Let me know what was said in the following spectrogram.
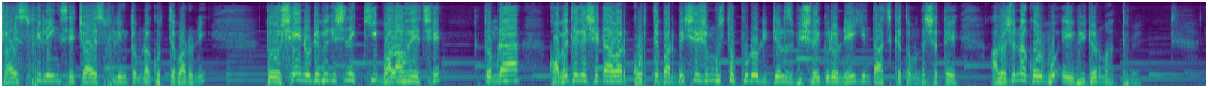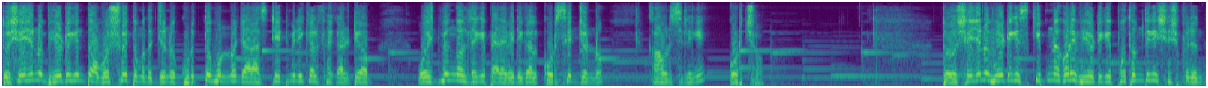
চয়েস ফিলিং সেই চয়েস ফিলিং তোমরা করতে পারোনি। তো সেই নোটিফিকেশনে কি বলা হয়েছে, তোমরা কবে থেকে সেটা আবার করতে পারবে, সে সমস্ত পুরো ডিটেলস বিষয়গুলো নিয়েই কিন্তু আজকে তোমাদের সাথে আলোচনা করব এই ভিডিওর মাধ্যমে। তো সেই জন্য ভিডিওটি কিন্তু অবশ্যই তোমাদের জন্য গুরুত্বপূর্ণ যারা state medical faculty of West Bengal থেকে প্যারামেডিক্যাল কোর্সের জন্য কাউন্সিলিংয়ে করছ। তো সেই জন্য ভিডিওটিকে স্কিপ না করে ভিডিওটিকে প্রথম থেকে শেষ পর্যন্ত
